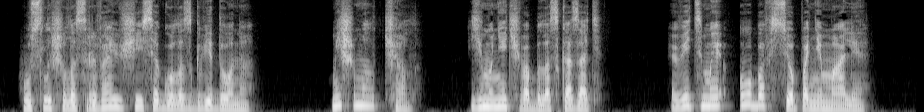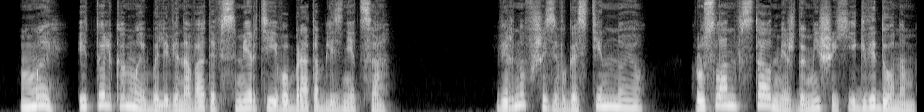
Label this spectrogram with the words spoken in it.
— услышала срывающийся голос Гвидона. Миша молчал. Ему нечего было сказать. Ведь мы оба все понимали. Мы и только мы были виноваты в смерти его брата-близнеца. Вернувшись в гостиную, Руслан встал между Мишей и Гвидоном,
